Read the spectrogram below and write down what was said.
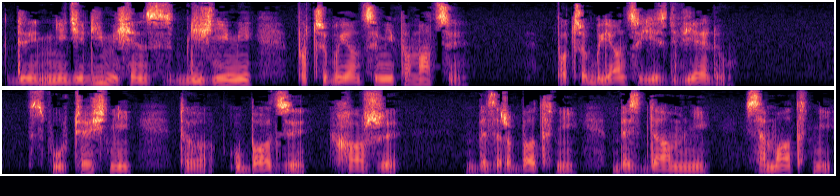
gdy nie dzielimy się z bliźnimi potrzebującymi pomocy. Potrzebujących jest wielu. Współcześni to ubodzy, chorzy, bezrobotni, bezdomni, samotni,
